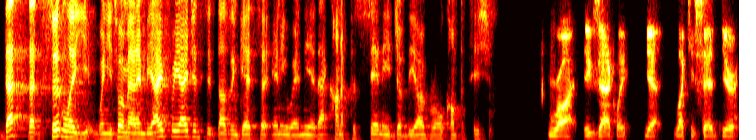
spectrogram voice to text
that that certainly when you're talking about NBA free agents, it doesn't get to anywhere near that kind of percentage of the overall competition. Right, exactly. Yeah, like you said, you're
